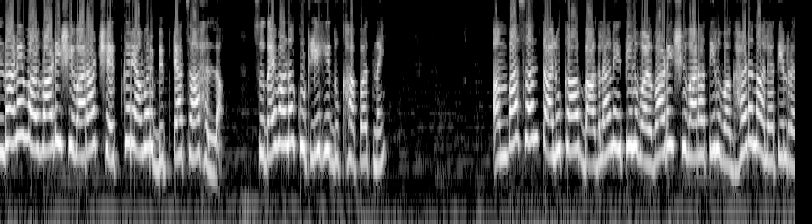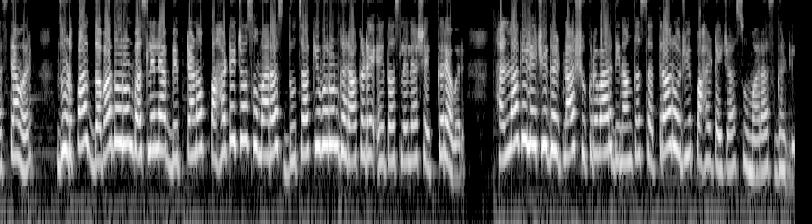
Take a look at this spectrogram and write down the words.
कंधाणे वळवाडी शिवारात शेतकऱ्यावर बिबट्याचा हल्ला. सुदैवानं कुठलीही दुखापत नाही. अंबासन तालुका बागलान येथील वळवाडी शिवारातील वघाड नाल्यातील रस्त्यावर झुडपात दबा धरून बसलेल्या बिबट्यानं पहाटेच्या सुमारास दुचाकीवरून घराकडे येत असलेल्या शेतकऱ्यावर हल्ला केल्याची घटना शुक्रवार दिनांक सतरा रोजी पहाटेच्या सुमारास घडली.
